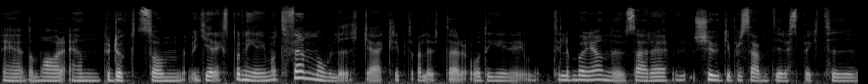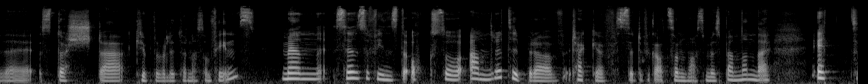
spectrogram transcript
Eh, de har en produkt som ger exponering mot fem olika kryptovalutor och det är, till en början nu så är det 20 i respektive största kryptovalutorna som finns. Men sen så finns det också andra typer av trackercertifikat som de har som är spännande. Ett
